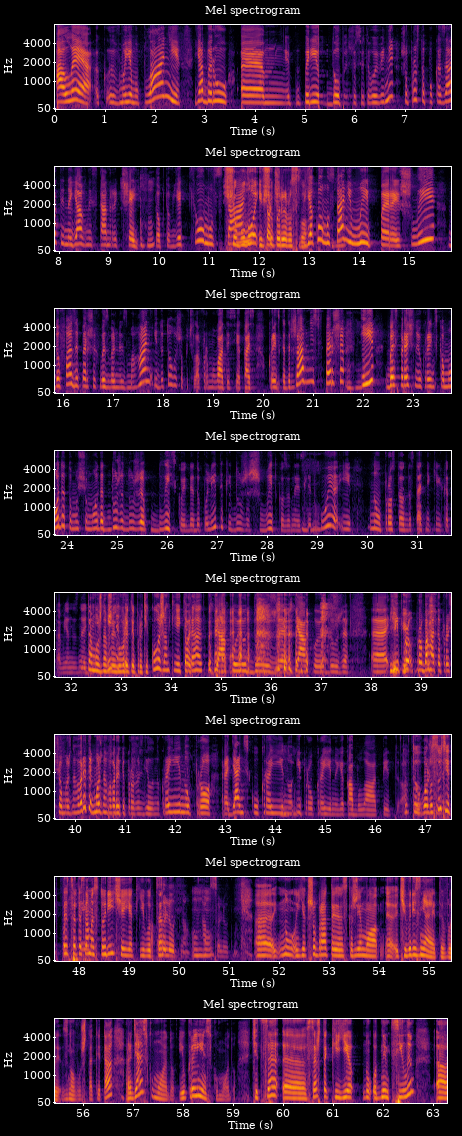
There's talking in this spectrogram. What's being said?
Але в моєму плані я беру ем, період до Першої світової війни, щоб просто показати наявний стан речей. Тобто, в якому стані Що було і в що Точно. переросло. в якому стані ми перейшли до фази перших визвольних змагань і до того, що почала формуватись якась українська державність вперше, і безперечно українська мода, тому що мода дуже дуже близько йде до політики, дуже швидко за нею слідкує і. Ну просто достатньо кілька там, я не знаю. Ну, там можна вже місяців. говорити про ті кожанки, які Точно. так. Дякую дуже, дякую дуже. Е, і Які? про, про багато про що можна говорити. Можна говорити про розділену країну, про радянську Україну і про Україну, яка була під Тобто, по суті, це, це те саме сторіччя, як і от це. Абсолютно, Мгм. абсолютно. Е, ну, якщо брати, скажімо, е, чи вирізняєте ви знову ж таки та радянську моду і українську моду? Чи це е, все ж таки є ну, одним цілим, е,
